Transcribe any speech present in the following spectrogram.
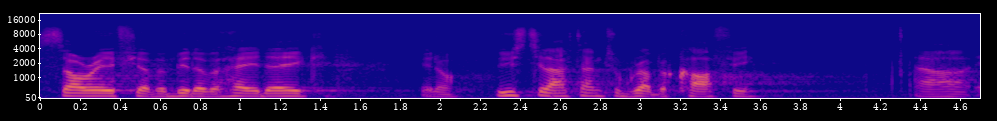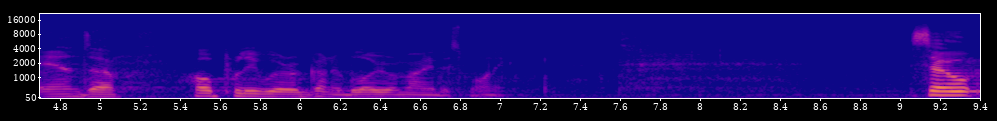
sorry if you have a bit of a headache. You know, you still have time to grab a coffee. Uh, and uh, hopefully we're going to blow your mind this morning. So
